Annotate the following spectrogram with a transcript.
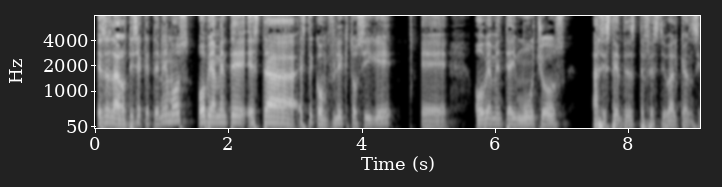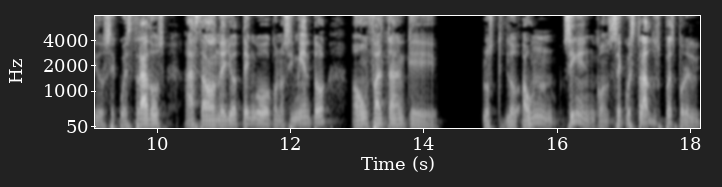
esa es la noticia que tenemos. Obviamente, esta, este conflicto sigue. Eh, obviamente hay muchos asistentes de este festival que han sido secuestrados. Hasta donde yo tengo conocimiento, aún faltan que los, aún siguen con secuestrados pues por el,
